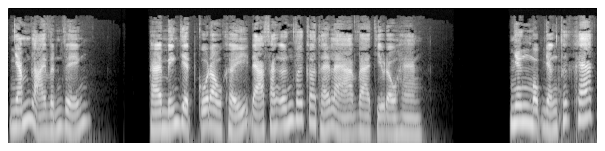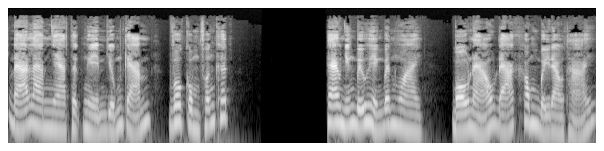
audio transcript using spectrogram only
nhắm lại vĩnh viễn. Hệ miễn dịch của đầu khỉ đã phản ứng với cơ thể lạ và chịu đầu hàng. Nhưng một nhận thức khác đã làm nhà thực nghiệm dũng cảm vô cùng phấn khích. Theo những biểu hiện bên ngoài, bộ não đã không bị đào thải.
